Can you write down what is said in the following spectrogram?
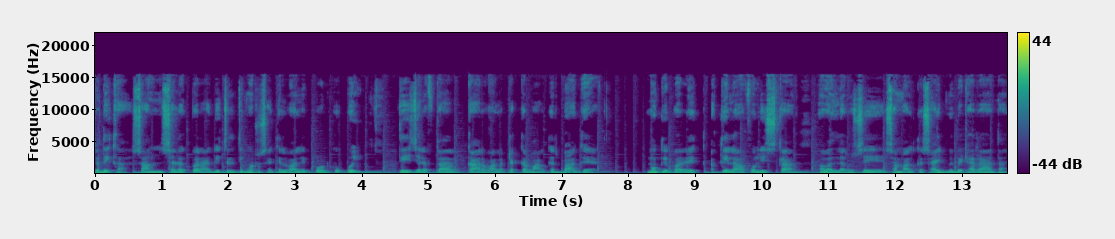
तो देखा, सामने सड़क पर आगे चलती मोटरसाइकिल वाले पोर्ट को कोई तेज रफ्तार कार वाला टक्कर मारकर भाग गया। मौके पर एक अकेला पुलिस का हवलदार उसे संभाल कर साइड में बैठा रहा था।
